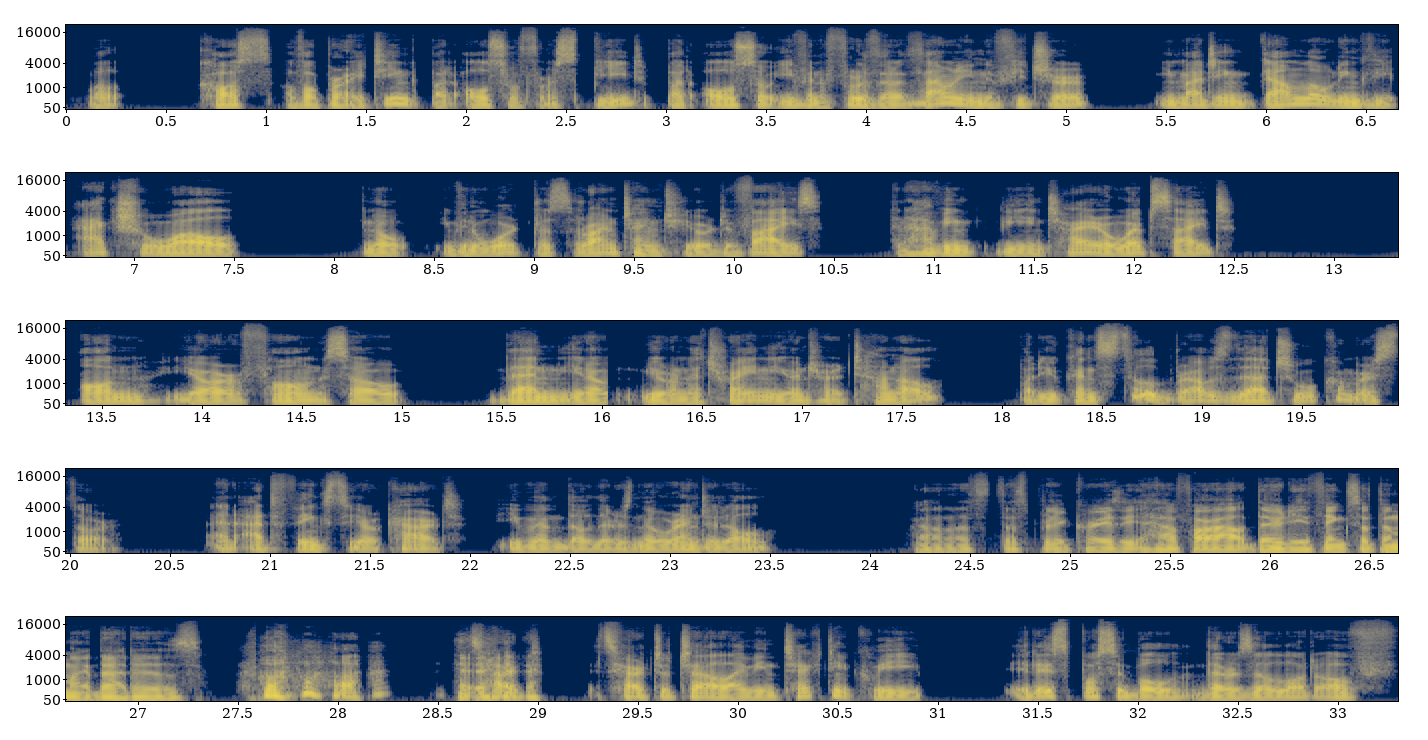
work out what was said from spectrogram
well, cost of operating, but also for speed, but also even further down in the future, imagine downloading the actual, you know, even WordPress runtime to your device and having the entire website on your phone. So then, you know, you're on a train, you enter a tunnel, but you can still browse that WooCommerce store and add things to your cart, even though there's no range at all. Wow, that's that's pretty crazy. How far out there do you think something like that is? it's hard. it's hard to tell. I mean, technically, it is possible. There's a lot of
